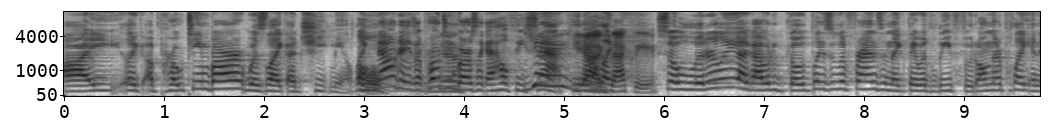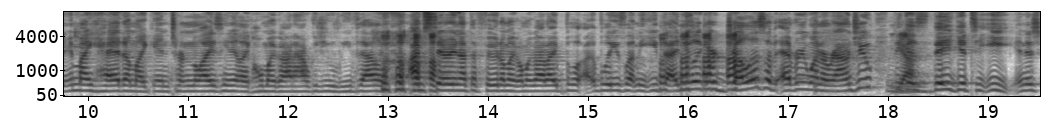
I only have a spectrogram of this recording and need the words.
I like a protein bar was like a cheat meal. Like oh. nowadays, a protein Yeah. bar is like a healthy snack. You yeah, know? like, exactly. So literally, like I would go places with friends, and like they would leave food on their plate, and in my head, I'm like internalizing it, like, oh my god, how could you leave that? Like I'm staring at the food, I'm like, oh my god, I pl- please let me eat that, and you like are jealous of everyone around you because they get to eat, and it's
